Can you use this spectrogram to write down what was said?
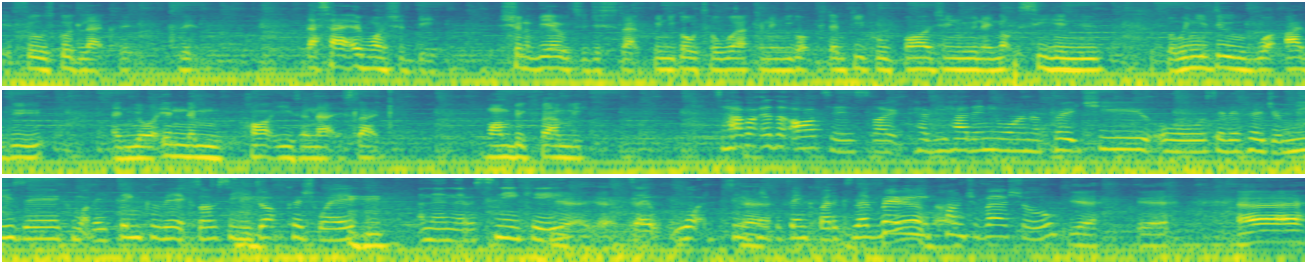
it feels good. Like because it, that's how everyone should be. You shouldn't be able to just like when you go to work and then you got them people barging you and they're not seeing you. But when you do what I do and you're in them parties and that, it's like one big family. So how about other artists? Like, have you had anyone approach you or say they've heard your music and what they think of it? Because obviously you dropped Cushwave and then there was Sneaky. Mm-hmm. Yeah, yeah, So what do Yeah. people think about it? Because they're very Yeah, controversial. Yeah, yeah. Uh,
